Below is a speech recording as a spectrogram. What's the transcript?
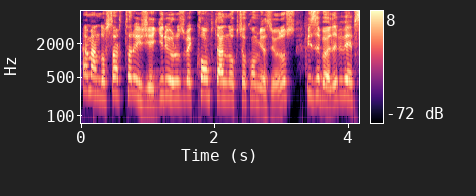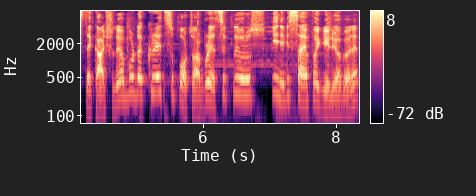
Hemen dostlar tarayıcıya giriyoruz ve conftel.com yazıyoruz. Bizi böyle bir web site karşılıyor. Burada Create Support var. Buraya tıklıyoruz. Yeni bir sayfa geliyor böyle.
